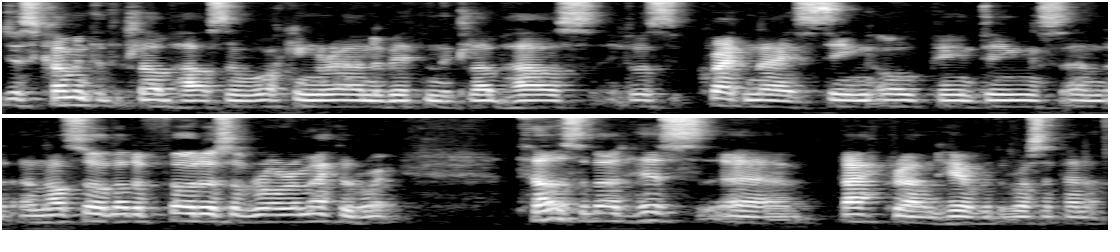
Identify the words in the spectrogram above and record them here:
just coming to the clubhouse and walking around a bit in the clubhouse, it was quite nice seeing old paintings and, and also a lot of photos of Rory McIlroy. Tell us about his uh, background here with Rosapenna.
